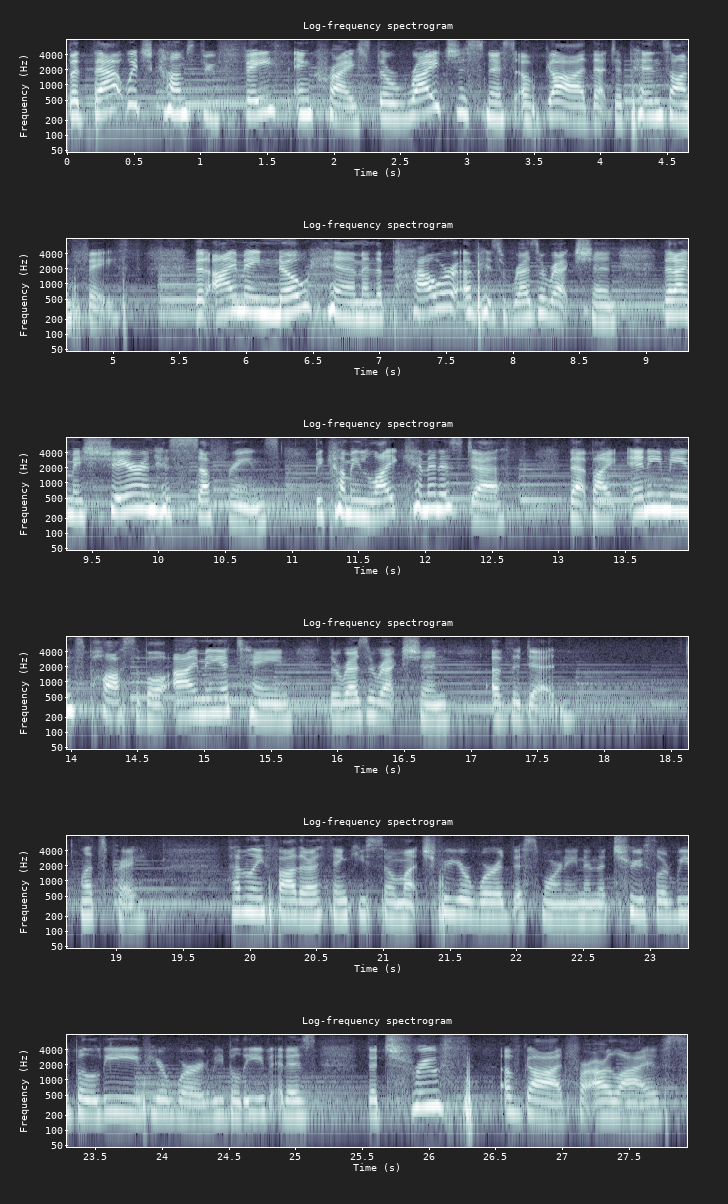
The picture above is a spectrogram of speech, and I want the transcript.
but that which comes through faith in Christ, the righteousness of God that depends on faith that I may know him and the power of his resurrection, that I may share in his sufferings, becoming like him in his death, that by any means possible I may attain the resurrection of the dead. Let's pray. Heavenly Father, I thank you so much for your word this morning and the truth, Lord. We believe your word. We believe it is the truth of God for our lives,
